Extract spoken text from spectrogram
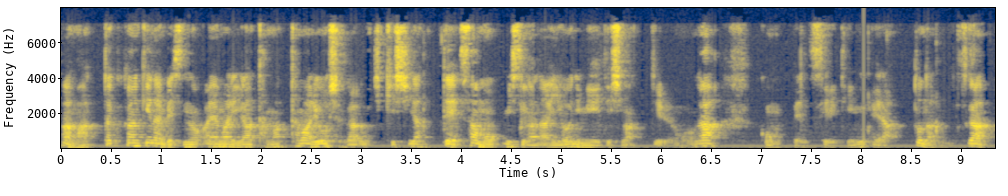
まあ、全く関係ない別の誤りがたまたま両者が打ち消し合って、さもミスがないように見えてしまっているものが、コンペンセーティングエラーとなるんですが、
